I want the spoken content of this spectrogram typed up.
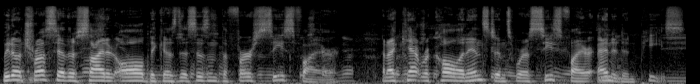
We don't trust the other side at all because this isn't the first ceasefire, and I can't recall an instance where a ceasefire ended in peace.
